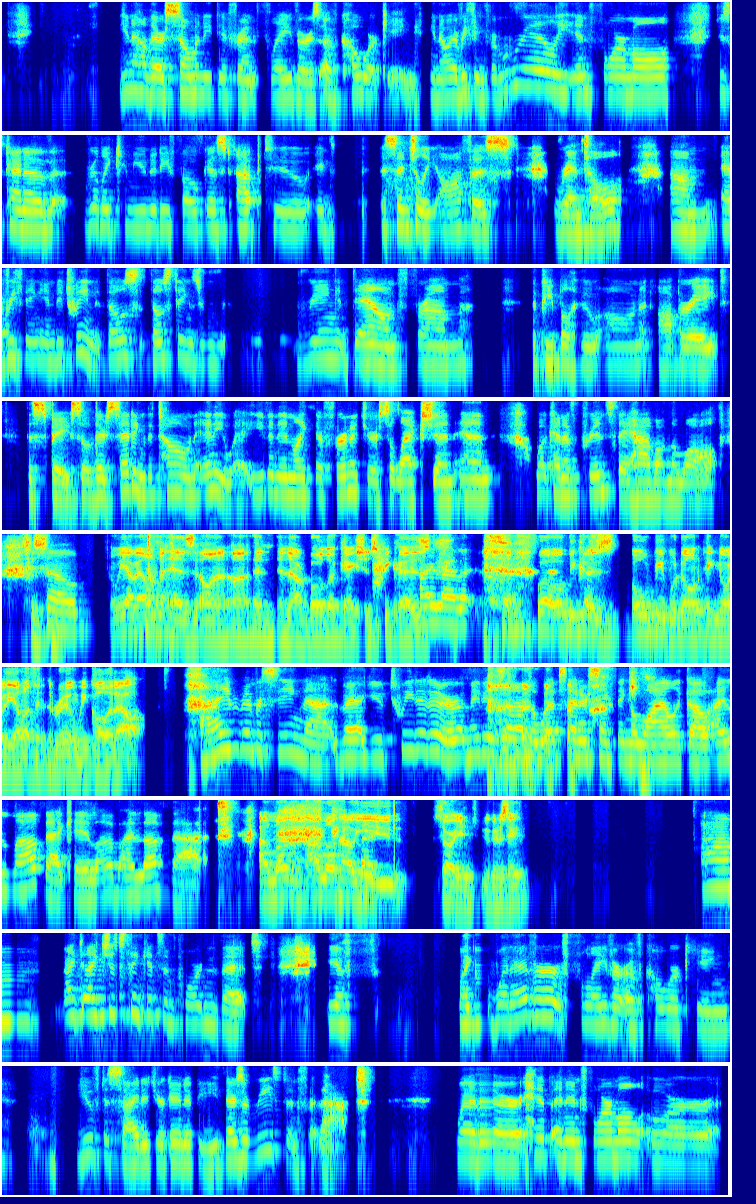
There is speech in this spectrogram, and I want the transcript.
you know there are so many different flavors of co-working you know everything from really informal just kind of really community focused up to ex- essentially office rental um, everything in between. Those those things r- ring down from the people who own, operate the space. So they're setting the tone anyway, even in like their furniture selection and what kind of prints they have on the wall. So we have elephant heads on uh, in, in, our bold locations because I love it. well, because bold people don't ignore the elephant in the room. We call it out. I remember seeing that. You tweeted it, or maybe it's on the website or something a while ago. I love that, Caleb. I love that. I love. I love how you. Sorry, you're going to say. Um, I, I just think it's important that if, like, whatever flavor of co working you've decided you're going to be, there's a reason for that. Whether hip and informal or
